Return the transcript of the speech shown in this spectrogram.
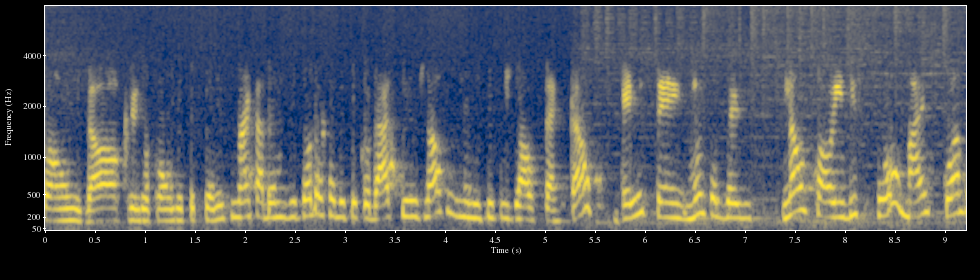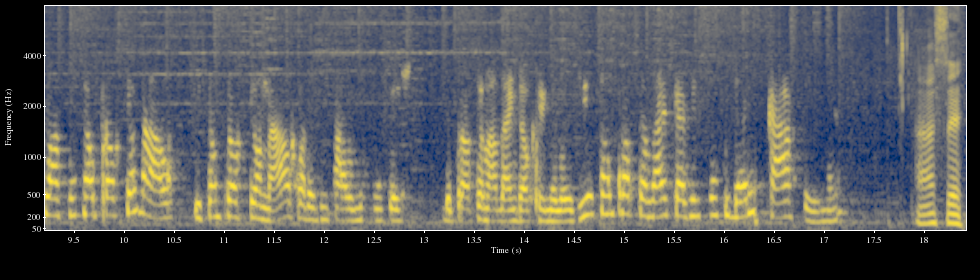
com endócrino, com o nutricionista, nós sabemos de toda essa dificuldade que os nossos municípios de Alto Sertão, eles têm muitas vezes, não só em dispor, mas quando o assunto é o profissional. E são profissional, quando a gente fala no contexto do profissional da endocrinologia são profissionais que a gente considera escassos, né? Ah, certo.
